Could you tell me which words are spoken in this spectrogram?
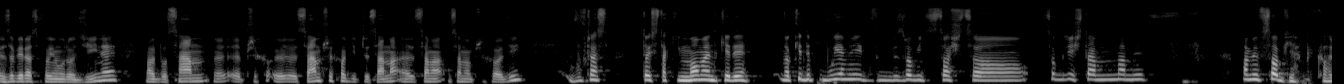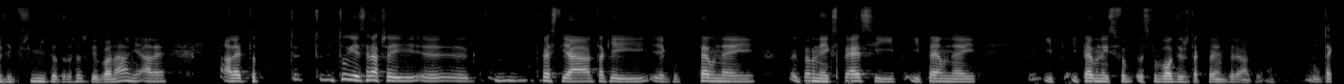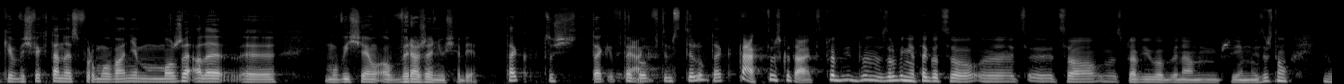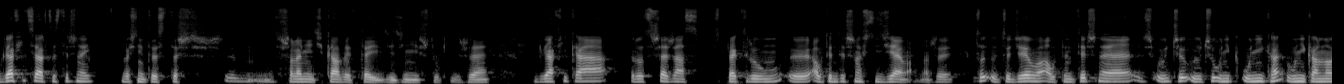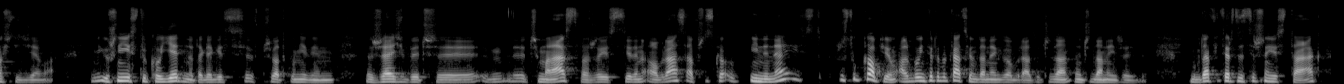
zabiera swoją rodzinę, albo sam, e, sam przychodzi, czy sama, sama, sama przychodzi, wówczas to jest taki moment, kiedy, no, kiedy próbujemy zrobić coś, co, co gdzieś tam mamy mamy w sobie jakkolwiek, brzmi to troszeczkę banalnie, ale, ale to, tu, jest raczej y, kwestia takiej jakby pełnej, pełnej ekspresji i pełnej, i, i pełnej swo- swobody, że tak powiem, wyrazu. Takie wyświechtane sformułowanie może, ale y, mówi się o wyrażeniu siebie. Tak? Coś tak, w, tego, Tak. w tym stylu, tak? Tak, troszkę tak. Sprawi- zrobienie tego, co, e, c- co sprawiłoby nam przyjemność. Zresztą w grafice artystycznej właśnie to jest też mm, szalenie ciekawe w tej dziedzinie sztuki, że grafika rozszerza spektrum y, autentyczności dzieła. Znaczy to, to dzieło autentyczne czy, czy, czy unik, unika, unikalności dzieła. Już nie jest tylko jedno, tak jak jest w przypadku, nie wiem, rzeźby czy, czy malarstwa, że jest jeden obraz, a wszystko inne jest po prostu kopią albo interpretacją danego obrazu czy, da, czy danej rzeźby. W grafice artystycznej jest tak,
